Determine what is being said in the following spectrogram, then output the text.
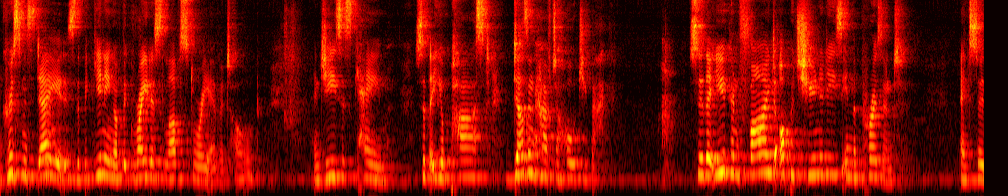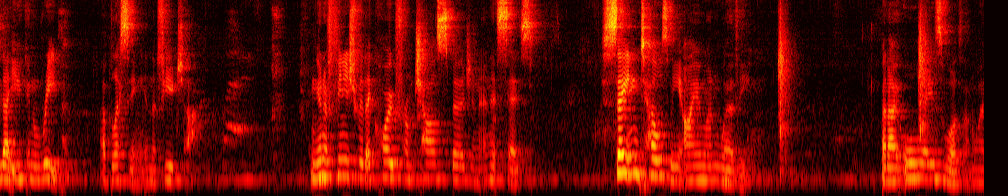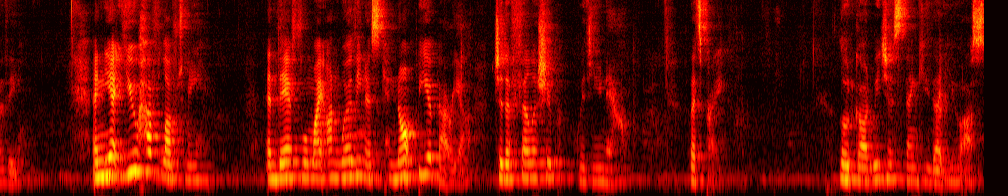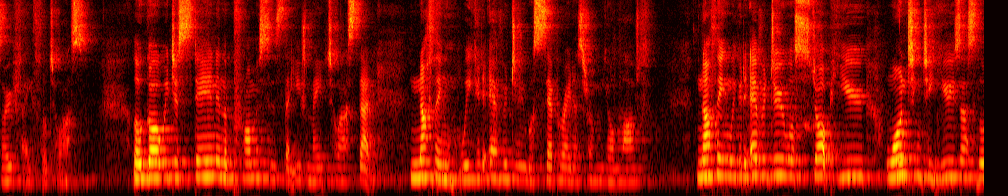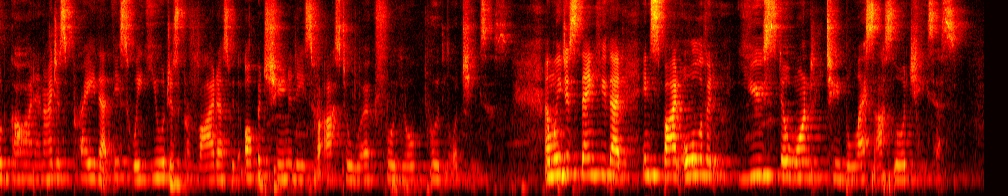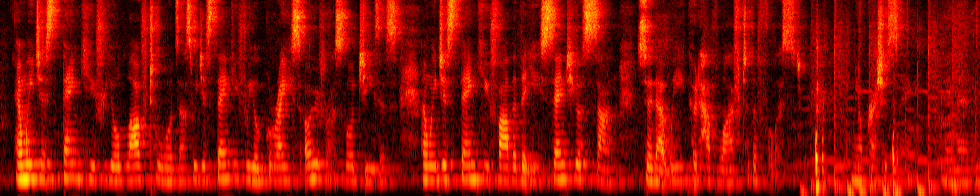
And Christmas Day is the beginning of the greatest love story ever told. And Jesus came so that your past doesn't have to hold you back, so that you can find opportunities in the present, and so that you can reap a blessing in the future. I'm going to finish with a quote from Charles Spurgeon, and it says Satan tells me I am unworthy, but I always was unworthy. And yet you have loved me and therefore my unworthiness cannot be a barrier to the fellowship with you now. Let's pray. Lord God, we just thank you that you are so faithful to us. Lord God, we just stand in the promises that you've made to us that nothing we could ever do will separate us from your love. Nothing we could ever do will stop you wanting to use us, Lord God. And I just pray that this week you will just provide us with opportunities for us to work for your good, Lord Jesus. And we just thank you that in spite all of it, you still want to bless us, Lord Jesus. And we just thank you for your love towards us. We just thank you for your grace over us, Lord Jesus. And we just thank you, Father, that you sent your Son so that we could have life to the fullest. In your precious name, amen.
